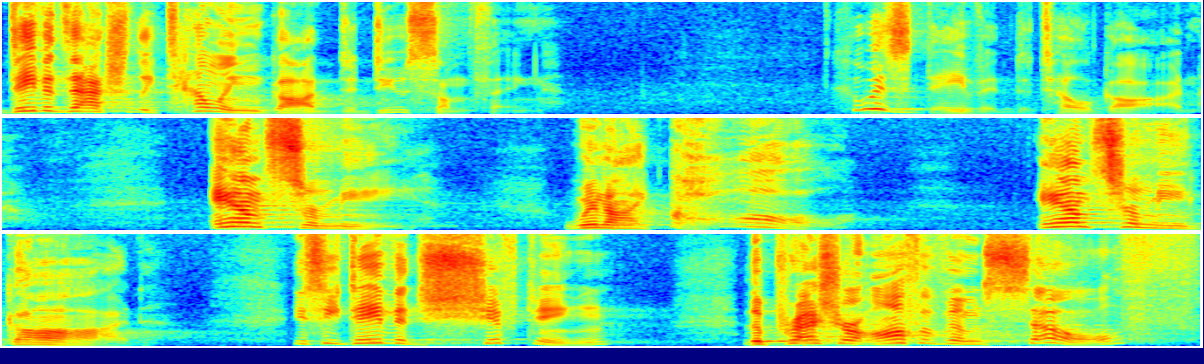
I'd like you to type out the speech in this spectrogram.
David's actually telling God to do something. Who is David to tell God? Answer me when I call. Answer me, God. You see, David's shifting the pressure off of himself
